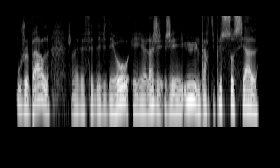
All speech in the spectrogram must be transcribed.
où je parle. J'en avais fait des vidéos et euh, là, j'ai eu une partie plus sociale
